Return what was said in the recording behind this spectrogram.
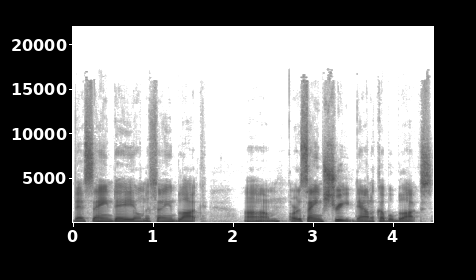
that same day on the same block um, or the same street down a couple blocks.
